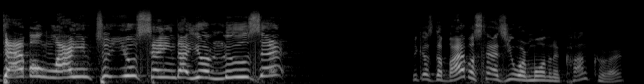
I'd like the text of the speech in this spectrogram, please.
devil lying to you saying that you're a loser? Because the Bible says you are more than a conqueror.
